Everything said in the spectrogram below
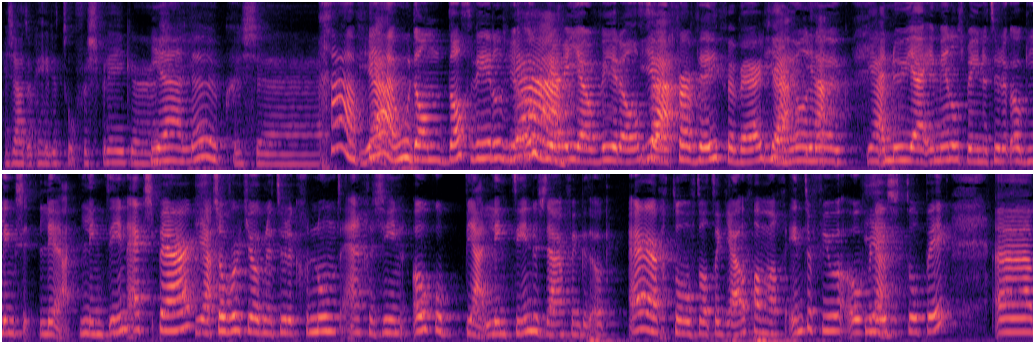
En ze had ook hele toffe sprekers. ja, leuk. Dus eh, Gaaf, Ja. ja. Hoe dan dat wereldje Ja. ook weer in jouw wereld Ja. eh, verweven werd. Ja, heel leuk. ja. En nu, ja, inmiddels ben je natuurlijk ook LinkedIn-expert. Ja. Zo word je ook natuurlijk genoemd en gezien ook op ja, LinkedIn. Dus daarom vind ik het ook erg tof dat ik jou gewoon mag interviewen over deze topic. Ehm,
